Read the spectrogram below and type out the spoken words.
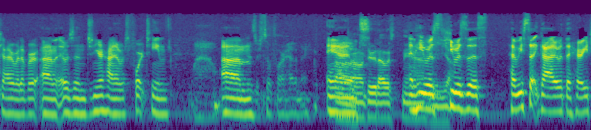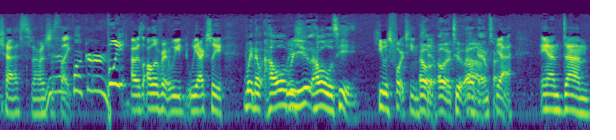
guy or whatever, um, it was in junior high. I was fourteen, Wow. um, You guys are so far ahead of me. and oh, dude, I was. and he was Yeah. he was this heavy set guy with a hairy chest, and I was just like, fucker. boing! I was all over it. We we actually Wait, no. How old were you? How old was he? he was fourteen. Oh, too. oh, two. Okay, I'm sorry. Yeah. And um,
